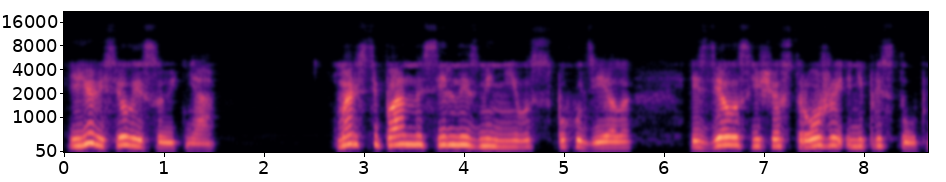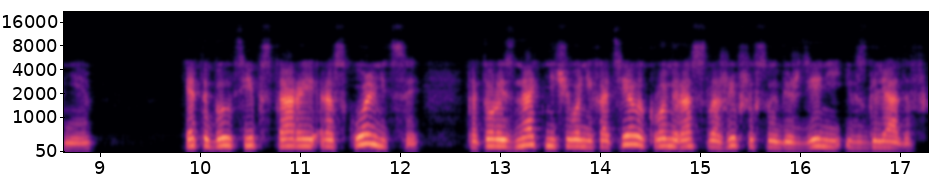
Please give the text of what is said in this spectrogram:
и ее веселая суетня. Марья Степановна сильно изменилась, похудела и сделалась еще строже и неприступнее. Это был тип старой раскольницы, которой знать ничего не хотела, кроме раз сложившихся убеждений и взглядов.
